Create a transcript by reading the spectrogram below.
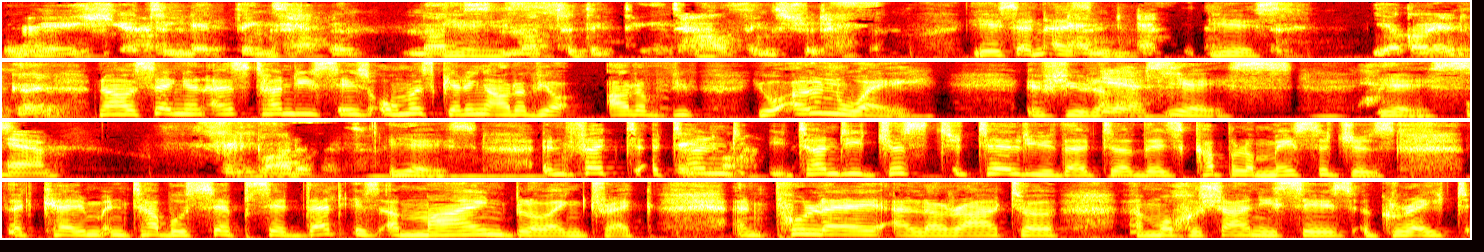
we're here to let things happen, not yes. not to dictate how things should happen. Yes, and, as, and, and yes. Yeah, go ahead. Go ahead. No, I was saying, and as Thandi says, almost getting out of your out of your own way, if you like. Yes. Yes. Yes. Yeah big part of it. Yes. In fact, Thandi, Thandi, just to tell you that uh, there's a couple of messages that came and Tabo Sepp said that is a mind blowing track. And Pule Alarato uh, Mohoshani says a great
